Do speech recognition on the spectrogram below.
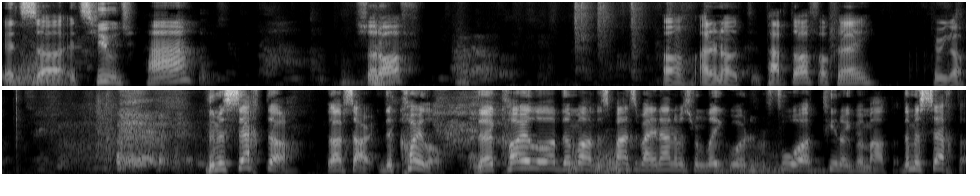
It's uh, it's huge, huh? Shut off. Oh, I don't know. It popped off. Okay, here we go. The Masechta, oh, I'm sorry, the Koilo, the Koilo of the month is sponsored by Anonymous from Lakewood, Rafua, Tinoik B'Malka. The Masechta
